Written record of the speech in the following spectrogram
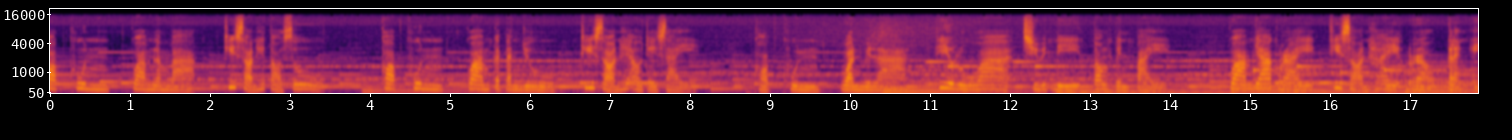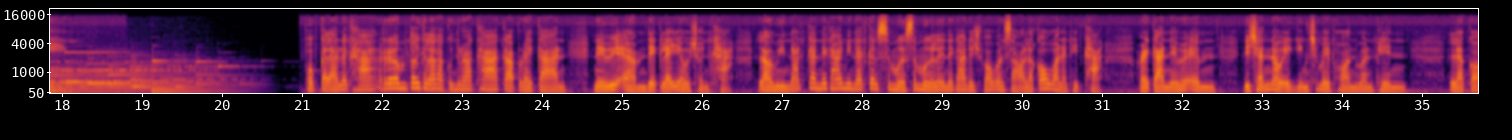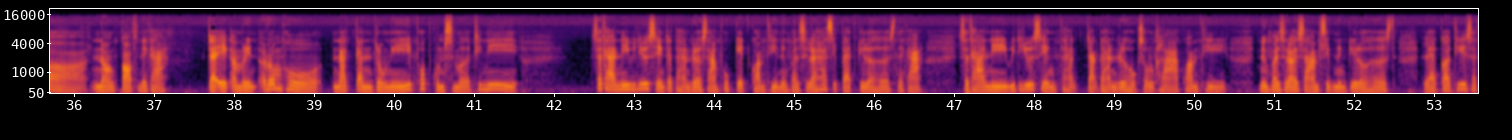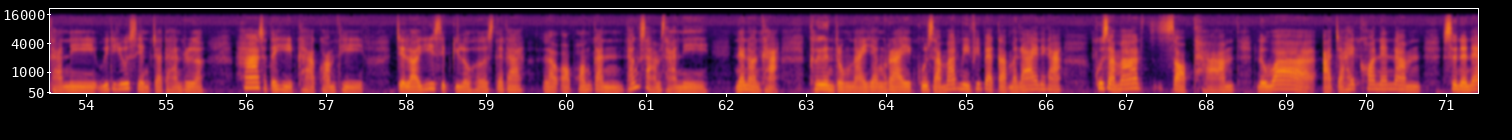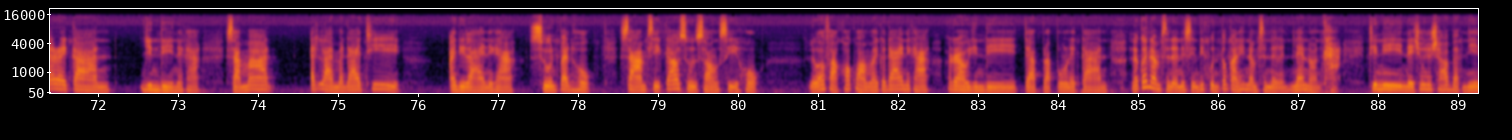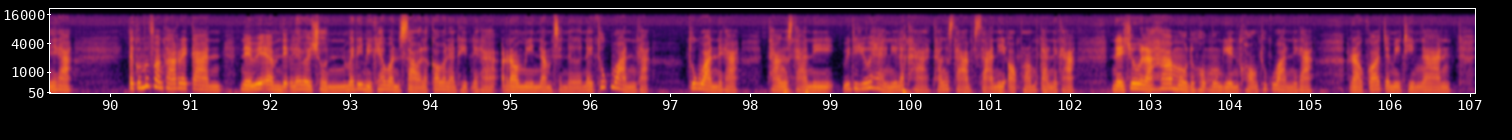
ขอบคุณความลำบากที่สอนให้ต่อสู้ ขอบคุณความกตัญญูที่สอนให้เอาใจใส่ ขอบคุณวันเวลาที่รู้ว่าชีวิตนี้ต้องเป็นไป ความยากไร้ที่สอนให้เราแกล่งเอง พบกันแล้วนะคะ เริ่มต้นกันแล้วค่ะคุณรักค้ากับรายการเนวิแอมเด็กและเยาวชนค่ะ เรามีนัดกันนะคะ มีนัดกันเสมอๆเลยนะคะ โดยเฉพาะวันเสาร์แล้วก็วันอาทิตย์ค่ะ รายการเนวิแอมดิฉันนาเอกหญิงชมพรวันเพ็ญแล้วก็น้องกอล์ฟนะคะจ่าเอกอมรินร่มโพนัดกันตรงนี้พบคุณเสมอที่นี่ สถานีวิทยุเสียงจากทหารเรือ 3 ภูเก็ต ความถี่ 1,458 กิโลเฮิรตซ์นะคะ สถานีวิทยุเสียงจากทหารเรือ 6 สงขลาความถี่ 1,431 กิโลเฮิรตซ์ และก็ที่สถานีวิทยุเสียงจากทหารเรือ 5 สัตหีบค่ะความถี่ 720 กิโลเฮิรตซ์นะคะ เราออกพร้อมกันทั้ง 3 สถานี แน่นอนค่ะ คลื่นตรงไหนอย่างไร คุณสามารถมี feedback กลับมาได้นะคะ คุณสามารถสอบถาม หรือว่าอาจจะให้ข้อแนะนำเสนอแนะรายการยินดีนะคะ สามารถ add Line มาได้ที่ ID Line นะคะ 086 349 0246 หรือว่าฝากข้อความไว้ก็ได้นะคะ เรายินดีจะปรับปรุงรายการ แล้วก็นำเสนอในสิ่งที่คุณต้องการให้นำเสนอแน่นอนค่ะ ที่นี่ในช่วงเช้าๆแบบนี้นะคะ แต่คุณผู้ฟังคะรายการเนวิแอมเด็กและเยาวชน ไม่ได้มีแค่วันเสาร์แล้วก็วันอาทิตย์นะคะ เรามีนำเสนอในทุกวันค่ะ ทุกวันนะคะ ทางสถานีวิทยุแห่งนี้แหละค่ะ ทั้งสามสถานีออกพร้อมกันนะคะ ในช่วงเวลา 5 โมงถึง 6 โมงเย็นของทุกวันนะคะ เราก็จะมีทีมงาน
